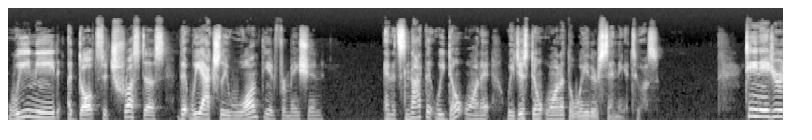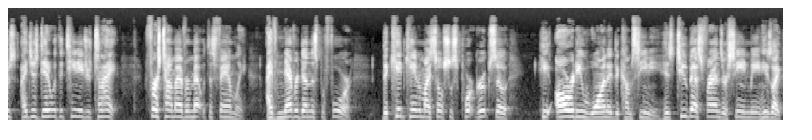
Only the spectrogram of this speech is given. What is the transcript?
we need adults to trust us that we actually want the information and it's not that we don't want it we just don't want it the way they're sending it to us teenagers i just did it with the teenager tonight first time i ever met with this family I've never done this before. The kid came to my social support group, so he already wanted to come see me. His two best friends are seeing me, and he's like,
